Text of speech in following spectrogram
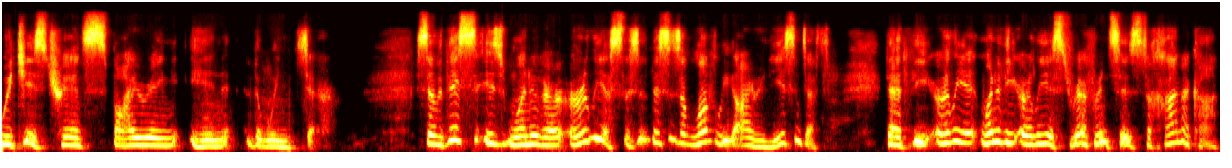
which is transpiring in the winter. So this is one of our earliest, this is, this is a lovely irony, isn't it? That the earliest, one of the earliest references to Hanukkah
